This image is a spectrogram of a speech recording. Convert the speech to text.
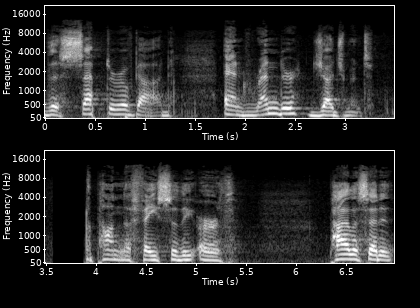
the scepter of God and render judgment upon the face of the earth. Pilate said,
